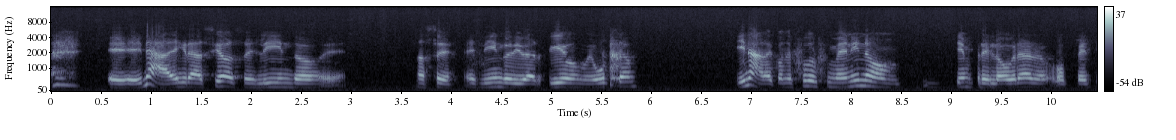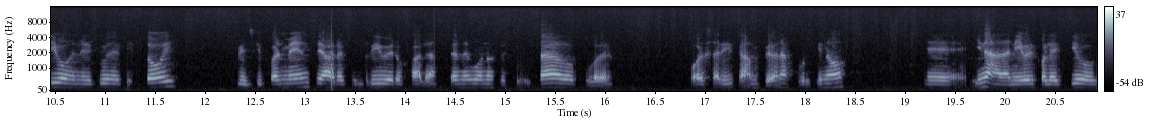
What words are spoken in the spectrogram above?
eh, nada, es gracioso, es lindo, eh, no sé, es lindo, divertido, me gusta. Y nada, con el fútbol femenino siempre lograr objetivos en el club en el que estoy, principalmente ahora con River, ojalá tener buenos resultados, poder, poder salir campeonas, ¿por qué no? Eh, y nada, a nivel colectivo,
